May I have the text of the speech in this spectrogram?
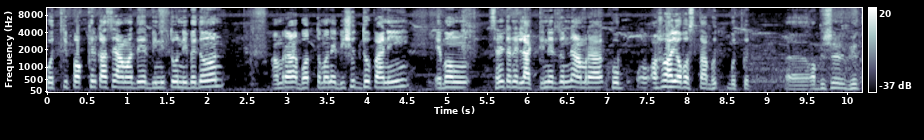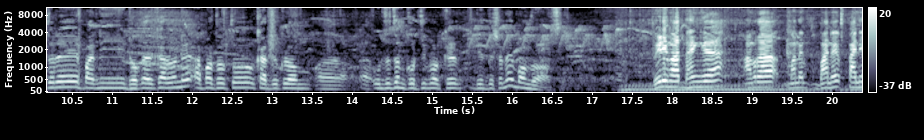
কর্তৃপক্ষের কাছে আমাদের বিনীত নিবেদন আমরা বর্তমানে বিশুদ্ধ পানি এবং স্যানিটারি ল্যাট্রিনের জন্য আমরা খুব অসহায় অবস্থা বোধ- অফিসের ভিতরে পানি ঢোকার কারণে আপাতত কার্যক্রম ঊর্ধ্বতন কর্তৃপক্ষের নির্দেশনায় বন্ধ আছে। বেড়ে মাছ ভাঙ্গা আমরা মানে মানে পানি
